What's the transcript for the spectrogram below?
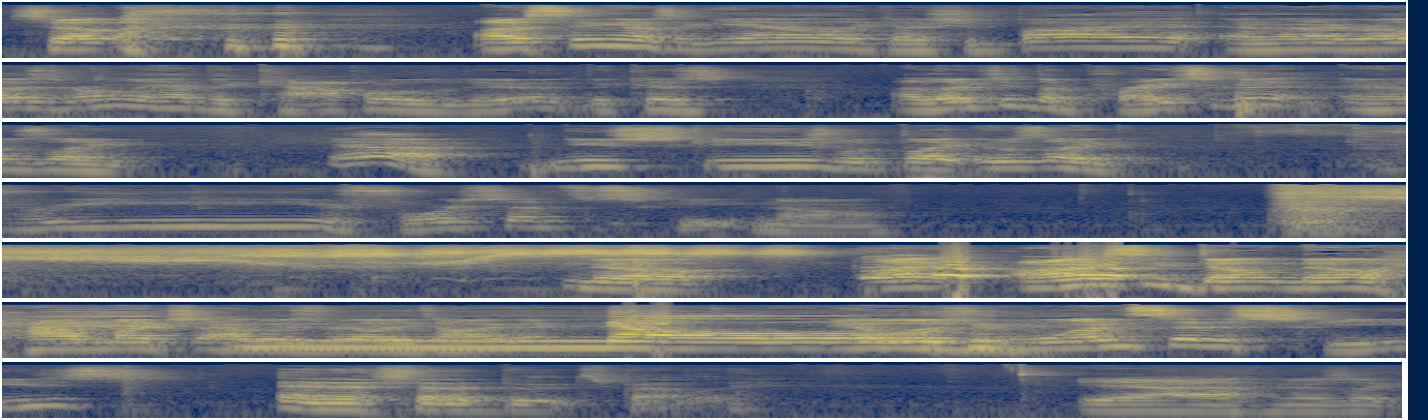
So I was thinking, I was like, yeah, like I should buy it, and then I realized I don't really have the capital to do it because I looked at the price of it, and it was like, yeah, new skis with like it was like three or four sets of ski. No, no, I honestly don't know how much I was really talking. About. No, It was one set of skis. and a set of boots probably. Yeah, and it was like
